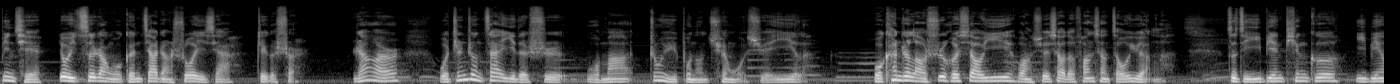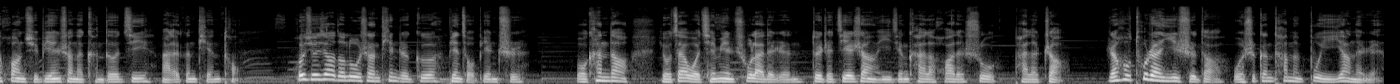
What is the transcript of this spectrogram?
并且又一次让我跟家长说一下这个事儿。然而，我真正在意的是，我妈终于不能劝我学医了。我看着老师和校医往学校的方向走远了。自己一边听歌，一边晃去边上的肯德基，买了根甜筒。回学校的路上听着歌，边走边吃。我看到有在我前面出来的人对着街上已经开了花的树拍了照，然后突然意识到我是跟他们不一样的人，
